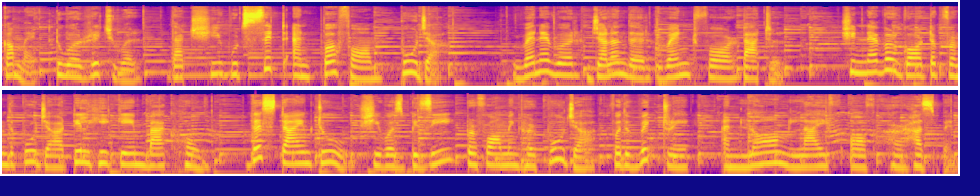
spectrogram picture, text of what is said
commit to a ritual that she would sit and perform puja whenever Jalandhar went for battle. She never got up from the puja till he came back home. This time too, she was busy performing her puja for the victory and long life of her husband.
